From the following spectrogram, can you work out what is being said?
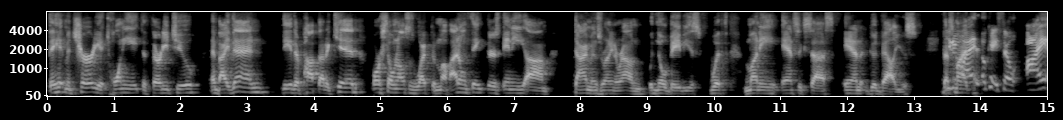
They hit maturity at 28 to 32. And by then, they either popped out a kid or someone else has wiped them up. I don't think there's any um, diamonds running around with no babies, with money and success and good values. That's you know my what? okay. So I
